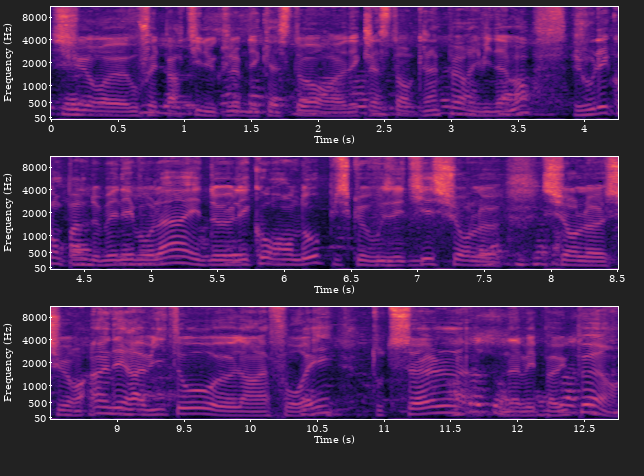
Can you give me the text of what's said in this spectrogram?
sur, euh, vous faites partie du club des castors, euh, des castors grimpeurs évidemment. Je voulais qu'on parle de bénévolat et de l'éco-rando puisque vous étiez sur le, sur le, sur un des ravitaux euh, dans la forêt, toute seule. Vous n'avez pas eu peur.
